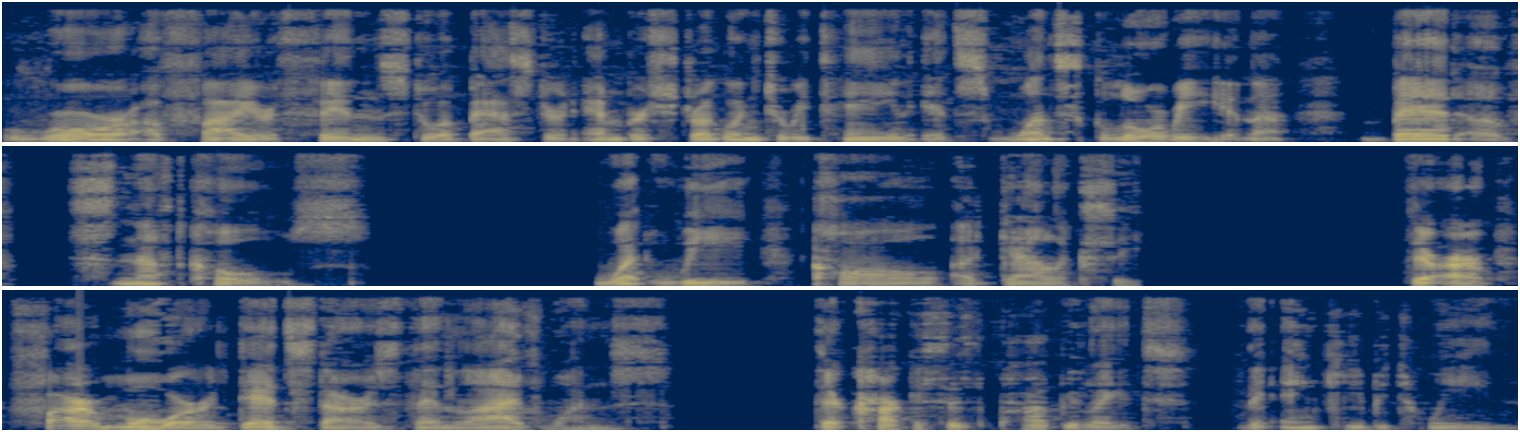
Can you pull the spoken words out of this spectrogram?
roar of fire thins to a bastard ember struggling to retain its once glory in a bed of snuffed coals. What we call a galaxy. There are far more dead stars than live ones. Their carcasses populate the inky between.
